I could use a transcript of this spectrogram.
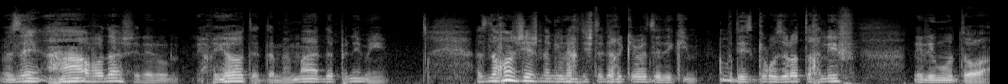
וזה העבודה של אלול, לחיות את הממד הפנימי. אז נכון שיש נגיד לך תשתדך לקרוא צדיקים, אבל תזכרו, זה לא תחליף ללימוד תורה.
